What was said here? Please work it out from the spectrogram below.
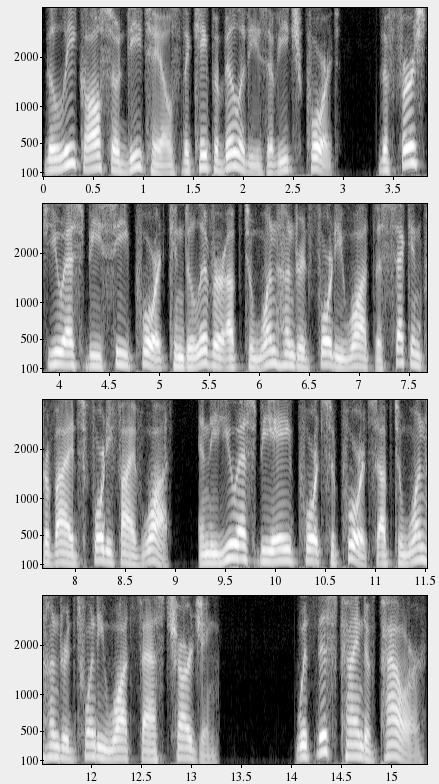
The leak also details the capabilities of each port. The first USB-C port can deliver up to 140 watt, the second provides 45 watt, and the USB-A port supports up to 120 watt fast charging. With this kind of power,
